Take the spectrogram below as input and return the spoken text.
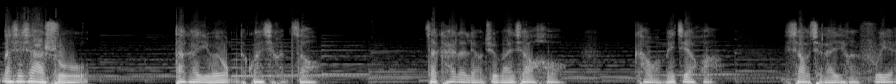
那些下属大概以为我们的关系很糟，在开了两句玩笑后，看我没接话，笑起来也很敷衍，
